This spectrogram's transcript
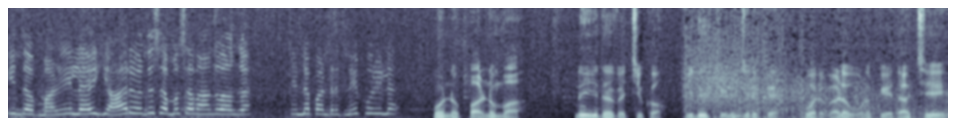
இந்த மழையில யாரு வந்து சமோசா வாங்குவாங்க? என்ன பண்றதுனே புரியல. ஒன்னு பண்ணுமா? நீ இத வச்சுக்கோ. இது கிழிஞ்சிருக்கு. ஒருவேளை உனக்கு ஏதாச்சும்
